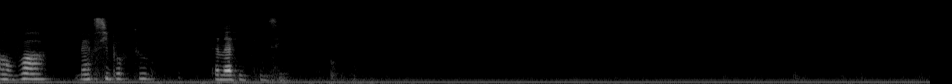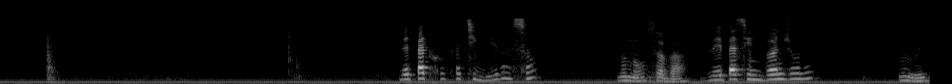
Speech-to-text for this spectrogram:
Au revoir. Merci pour tout. Ça m'a fait plaisir. Vous n'êtes pas trop fatigué, Vincent? Non, non, ça va. Vous avez passé une bonne journée? Oui, oui.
